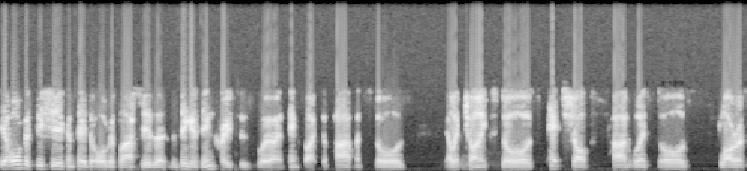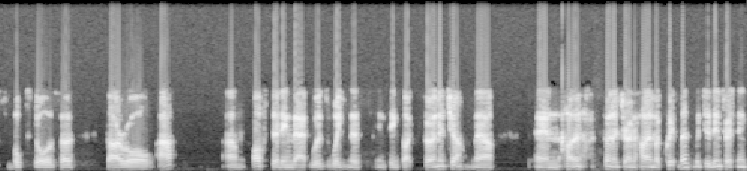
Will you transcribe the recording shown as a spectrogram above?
yeah, August this year compared to August last year, the, the biggest increases were in things like department stores, electronic stores, pet shops, hardware stores, florists, bookstores. So, they're all up. Um, offsetting that was weakness in things like furniture now and home, furniture and home equipment, which is interesting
